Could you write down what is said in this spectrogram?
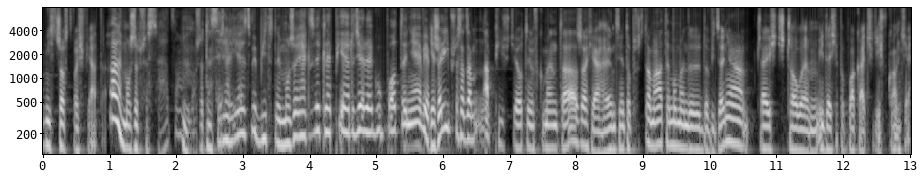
Mistrzostwo Świata. Ale może przesadzam, może ten serial jest wybitny, może jak zwykle pierdzielę głupoty, nie wiem. Jeżeli przesadzam, napiszcie o tym w komentarzach, ja chętnie to przeczytam, a ten moment do widzenia, cześć, czołem, idę się popłakać gdzieś w kącie.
